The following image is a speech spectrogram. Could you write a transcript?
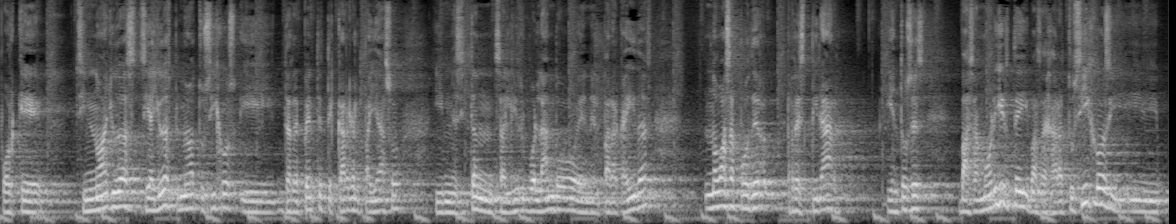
Porque si no ayudas, si ayudas primero a tus hijos y de repente te carga el payaso y necesitan salir volando en el paracaídas, no vas a poder respirar. Y entonces vas a morirte y vas a dejar a tus hijos y, y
